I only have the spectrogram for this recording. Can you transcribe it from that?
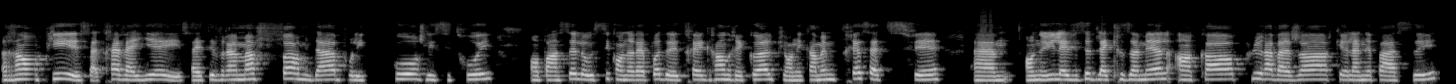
remplis et ça travaillait et ça a été vraiment formidable pour les courges, les citrouilles. On pensait là aussi qu'on n'aurait pas de très grandes récoltes, puis on est quand même très satisfait. Euh, on a eu la visite de la chrysomèle encore plus ravageur que l'année passée.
